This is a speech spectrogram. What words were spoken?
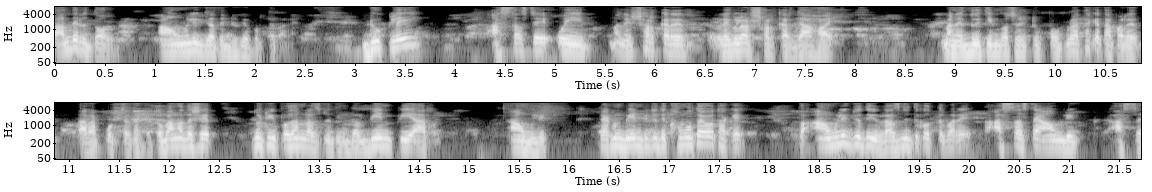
তাদের দল আওয়ামী লীগ যাতে ঢুকে পড়তে পারে। ঢুকলেই আস্তে আস্তে ওই মানে সরকারের রেগুলার সরকার যা হয় মানে দুই তিন বছর একটু পপুলার থাকে, তারপরে তারা পড়তে থাকে। তো বাংলাদেশে দুটি প্রধান রাজনৈতিক দল বিএনপি আর আওয়ামী লীগ। এখন বিএনপি যদি ক্ষমতায়ও থাকে, তো আওয়ামী লীগ যদি রাজনীতি করতে পারে আস্তে আস্তে আওয়ামী লীগ আস্তে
